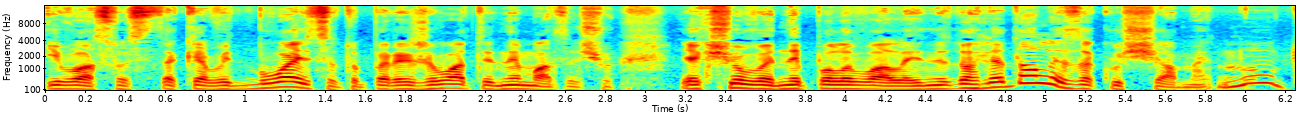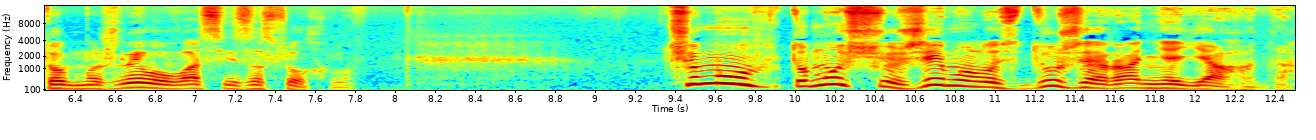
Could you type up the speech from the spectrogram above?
і у вас ось таке відбувається, то переживати нема за що. Якщо ви не поливали і не доглядали за кущами, ну то можливо у вас і засохло. Чому? Тому що жимолость дуже рання ягода.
